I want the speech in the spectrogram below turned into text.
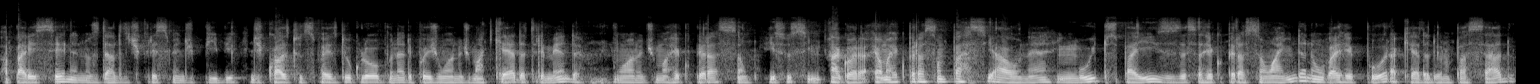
aparecer né, nos dados de crescimento de PIB de quase todos os países do globo, né, depois de um ano de uma queda tremenda, um ano de uma recuperação. Isso sim. Agora, é uma recuperação parcial, né? Em muitos países, essa recuperação ainda não vai repor a queda do ano passado.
